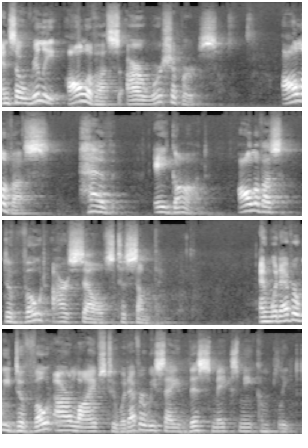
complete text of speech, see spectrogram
And so, really, all of us are worshipers. All of us have a God. All of us devote ourselves to something. And whatever we devote our lives to, whatever we say, this makes me complete,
